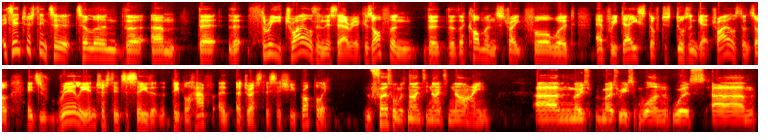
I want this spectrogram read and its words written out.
It's interesting to to learn that um, the the three trials in this area because often the, the, the common straightforward everyday stuff just doesn't get trials done. So it's really interesting to see that, that people have a- addressed this issue properly. The first one was 1999, um, and the most most recent one was um,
